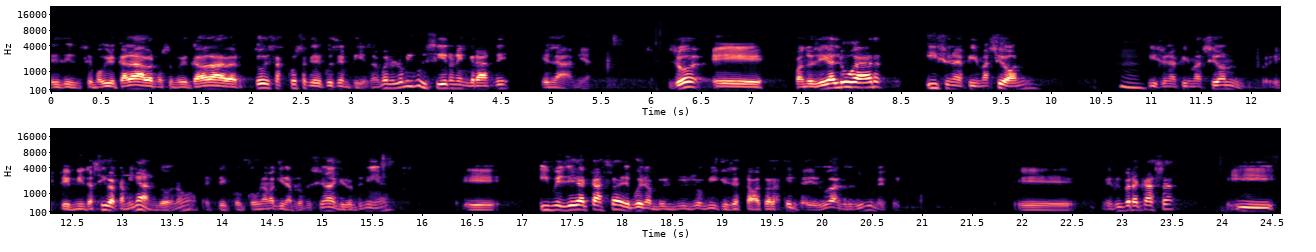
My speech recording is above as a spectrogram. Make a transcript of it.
es decir, se movió el cadáver, no se movió el cadáver, todas esas cosas que después empiezan. Bueno, lo mismo hicieron en grande en la AMIA. Yo, eh, cuando llegué al lugar, hice una filmación, Mm. hice una filmación este, mientras iba caminando, ¿no? Este, con, con una máquina profesional que yo tenía. eh, y me llegué a casa, y bueno, yo vi que ya estaba toda la gente en el lugar, entonces yo me fui. Eh, me fui para casa y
